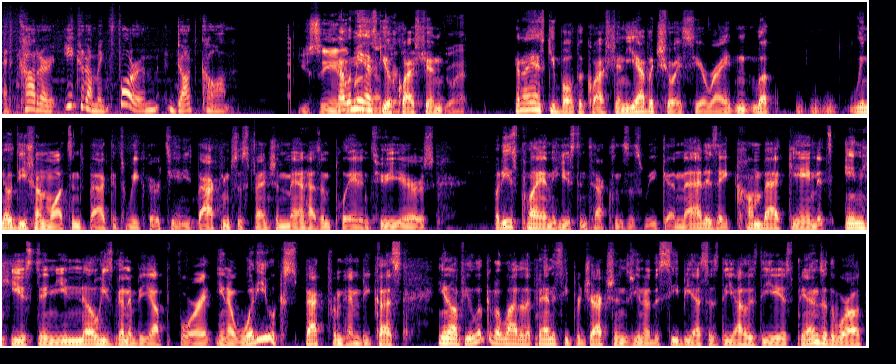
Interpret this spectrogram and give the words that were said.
at QatarEconomicForum.com. You see? Now, let me ask out you a question. Go ahead. Can I ask you both a question? You have a choice here, right? And look, we know Deshaun Watson's back. It's week 13. He's back from suspension. The man hasn't played in two years, but he's playing the Houston Texans this weekend. That is a comeback game. It's in Houston. You know he's going to be up for it. You know, what do you expect from him? Because, you know, if you look at a lot of the fantasy projections, you know, the CBS's, the Yahoo's, the ESPNs of the world,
